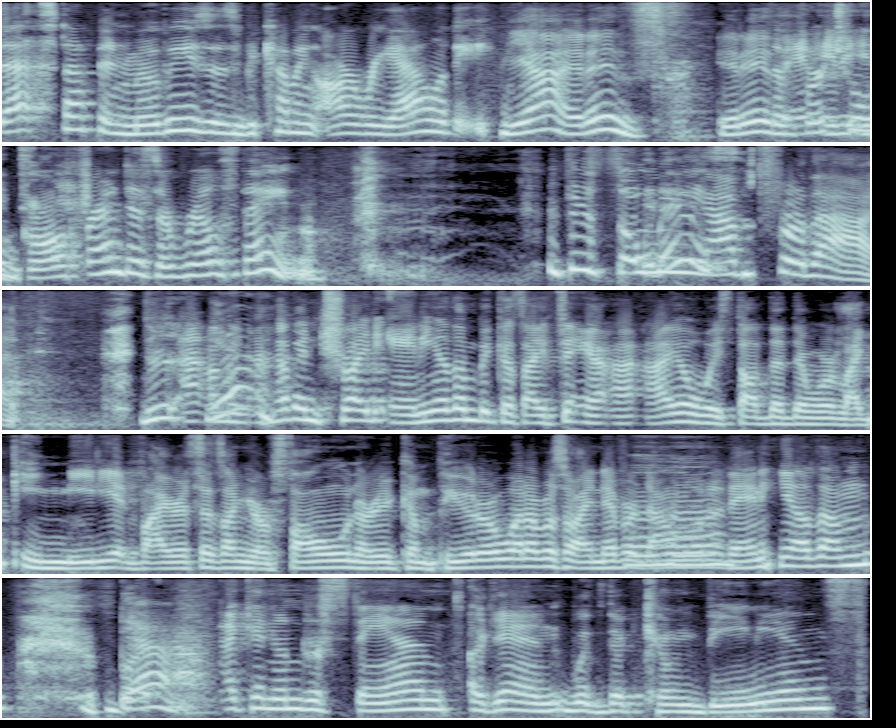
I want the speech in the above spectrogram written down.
that stuff in movies is becoming our reality. Yeah, it is. It is. The virtual it, it, girlfriend is a real thing. There's so it many is. apps for that. There's, I, yeah. mean, I haven't tried any of them because I think I, I, always thought that there were like immediate viruses on your phone or your computer or whatever. So I never mm-hmm. downloaded any of them. But yeah. I can understand again with the convenience.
